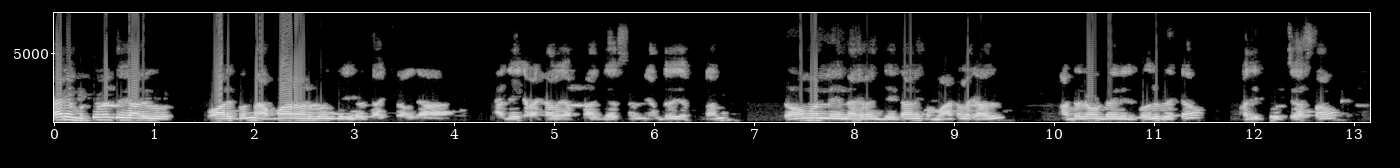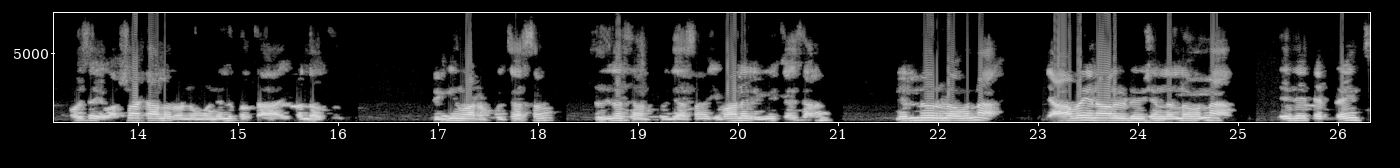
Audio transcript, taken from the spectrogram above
కానీ ముఖ్యమంత్రి గారు వారికి ఉన్న అపార అనుభవంతో ఈరోజు యాక్చువల్గా అనేక రకాలుగా ప్లాన్ చేస్తాం నేను అందరూ చెప్తున్నాను దోమల్ని నగరం చేయడానికి మాటలు కాదు అండర్ గ్రౌండ్ డ్రైనేజ్ మొదలు పెట్టాం అది పూర్తి చేస్తాం. పోతే వర్షాకాలం రెండు మూడు నెలలు కొంత ఇబ్బంది అవుతుంది. డ్రింకింగ్ వాటర్ పూర్తి చేస్తాం ఫ్రిడ్జ్లో పూర్తి చేస్తాం ఇవాళే రివ్యూ చేశాను నెల్లూరులో ఉన్న యాభై నాలుగు డివిజన్లలో ఉన్న ఏదైతే డ్రైన్స్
